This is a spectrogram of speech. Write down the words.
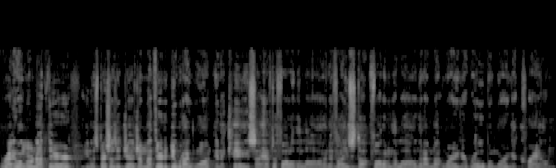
right. Well, we're not there, you know, especially as a judge, I'm not there to do what I want in a case. I have to follow the law. And if I stop following the law, then I'm not wearing a robe, I'm wearing a crown.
